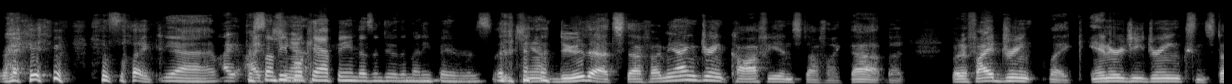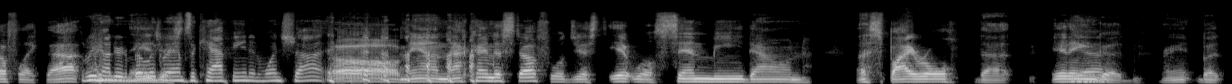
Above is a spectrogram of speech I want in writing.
right it's like Yeah. I, For I some people, caffeine doesn't do them any favors. can't do that stuff. I mean, I can drink coffee and stuff like that, but but if I drink like energy drinks and stuff like that, I mean, 300 milligrams just- of caffeine in one shot. oh man, that kind of stuff will just it will send me down a spiral that it ain't Yeah. good, right? But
